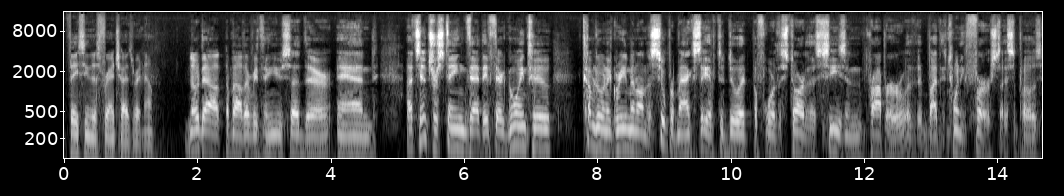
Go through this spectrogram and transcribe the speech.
facing this franchise right now. No doubt about everything you said there, and that's interesting. That if they're going to come to an agreement on the supermax, they have to do it before the start of the season proper, by the 21st, I suppose.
